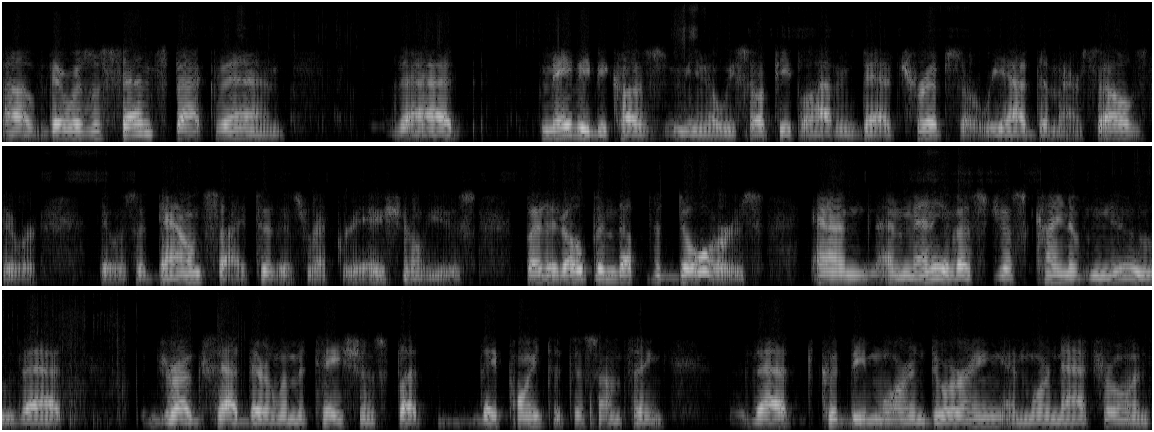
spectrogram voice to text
Uh, there was a sense back then that maybe because you know we saw people having bad trips or we had them ourselves, there were there was a downside to this recreational use, but it opened up the doors, and and many of us just kind of knew that drugs had their limitations, but they pointed to something that could be more enduring and more natural and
